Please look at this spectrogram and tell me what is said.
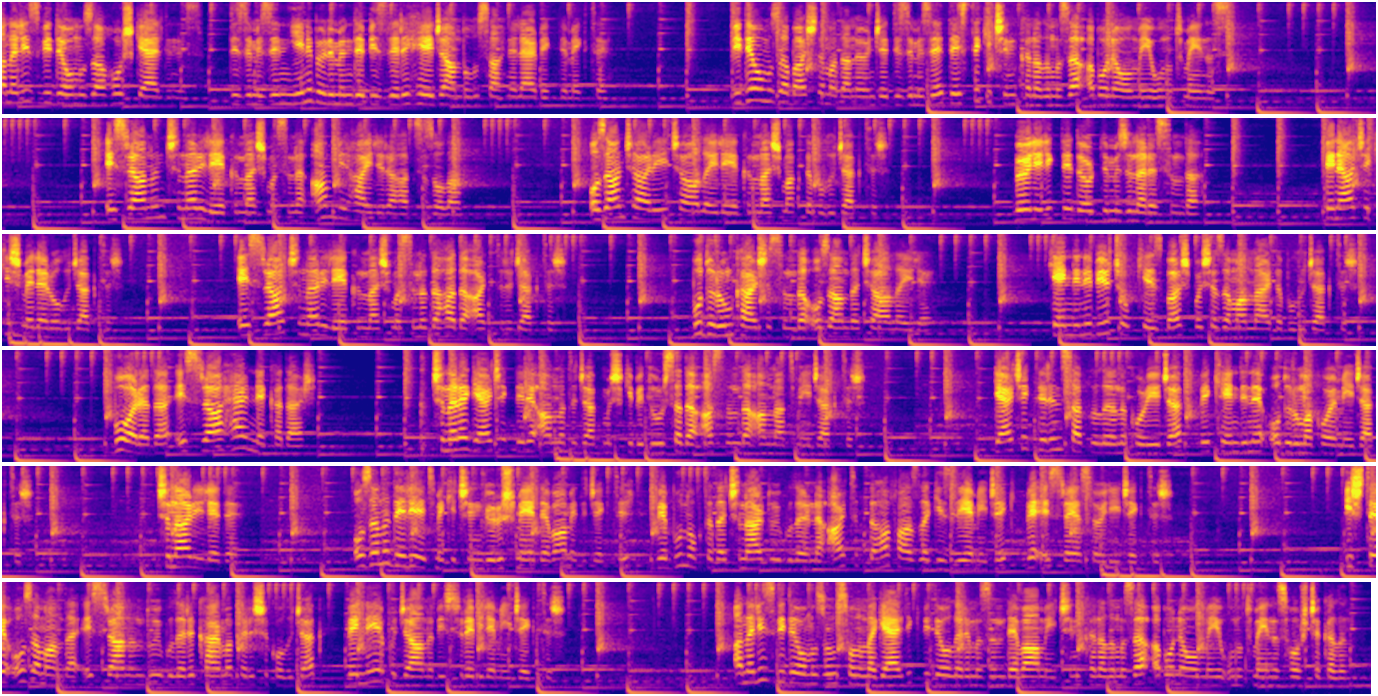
Analiz videomuza hoş geldiniz. Dizimizin yeni bölümünde bizleri heyecan dolu sahneler beklemekte. Videomuza başlamadan önce dizimize destek için kanalımıza abone olmayı unutmayınız. Esra'nın Çınar ile yakınlaşmasını an bir hayli rahatsız olan Ozan çareyi Çağla ile yakınlaşmakta bulacaktır. Böylelikle dörtlümüzün arasında fena çekişmeler olacaktır. Esra Çınar ile yakınlaşmasını daha da arttıracaktır. Bu durum karşısında Ozan da Çağla ile kendini birçok kez baş başa zamanlarda bulacaktır. Bu arada Esra her ne kadar Çınar'a gerçekleri anlatacakmış gibi dursa da aslında anlatmayacaktır. Gerçeklerin saklılığını koruyacak ve kendini o duruma koymayacaktır. Çınar ile de Ozan'ı deli etmek için görüşmeye devam edecektir ve bu noktada Çınar duygularını artık daha fazla gizleyemeyecek ve Esra'ya söyleyecektir. İşte o zaman da Esra'nın duyguları karma karışık olacak ve ne yapacağını bir süre bilemeyecektir. Analiz videomuzun sonuna geldik. Videolarımızın devamı için kanalımıza abone olmayı unutmayınız. Hoşçakalın.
